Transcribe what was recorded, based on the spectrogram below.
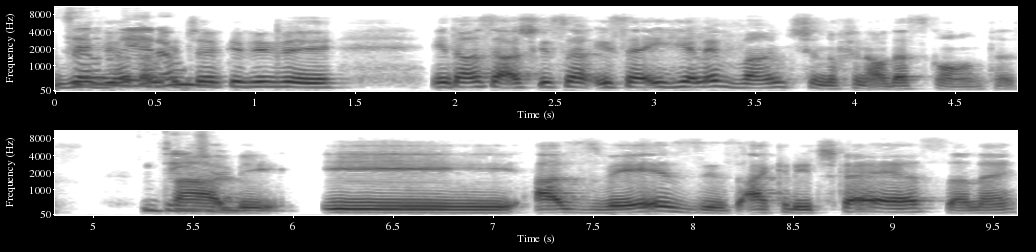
viveu tudo que tinha que viver. Então, assim, eu acho que isso é, isso é irrelevante no final das contas. Entendi. Sabe? E às vezes a crítica é essa, né?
